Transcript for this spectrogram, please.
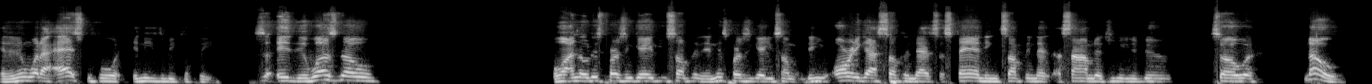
And then when I ask you for it, it needs to be complete. So it, it was no well, I know this person gave you something and this person gave you something. Then you already got something that's a standing, something that assignment that you need to do. So, no,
